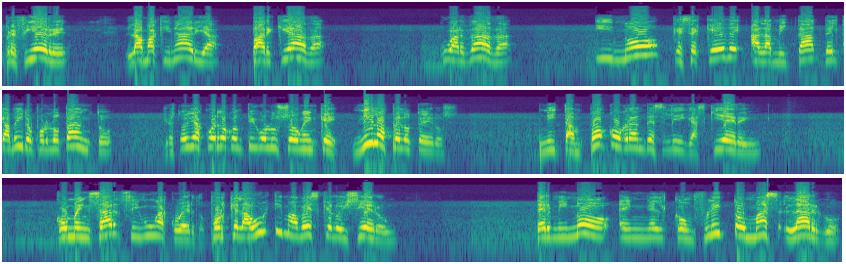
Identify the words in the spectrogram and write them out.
prefiere la maquinaria parqueada, guardada y no que se quede a la mitad del camino. Por lo tanto, yo estoy de acuerdo contigo, Luzón, en que ni los peloteros ni tampoco grandes ligas quieren comenzar sin un acuerdo, porque la última vez que lo hicieron terminó en el conflicto más largo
